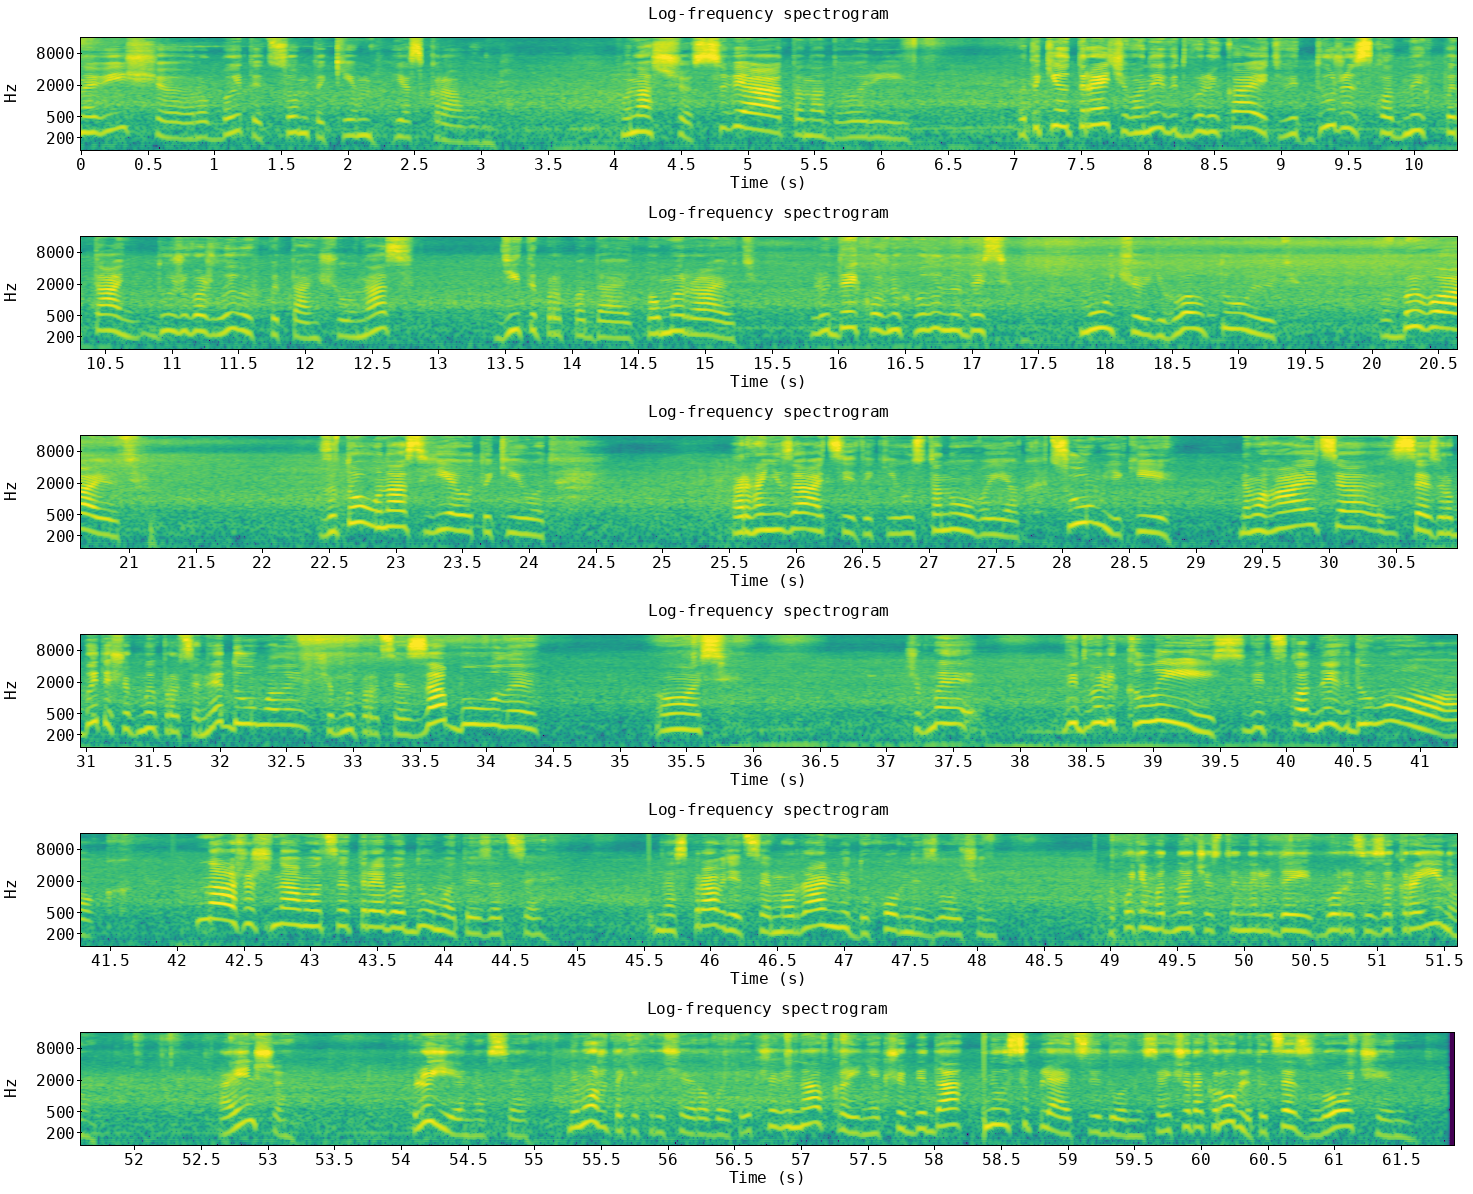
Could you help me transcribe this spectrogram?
Навіщо робити цум таким яскравим? У нас що, свято на дворі? Отакі от речі вони відволікають від дуже складних питань, дуже важливих питань, що у нас діти пропадають, помирають, людей кожну хвилину десь мучають, гвалтують, вбивають. Зато у нас є отакі от організації, такі установи, як ЦУМ, які намагаються все зробити, щоб ми про це не думали, щоб ми про це забули. Ось. Щоб ми відволіклись від складних думок. Нащо ж нам оце треба думати за це? Насправді це моральний духовний злочин. А потім одна частина людей бореться за країну, а інша плює на все. Не можу таких речей робити. Якщо війна в країні, якщо біда, не усипляють свідомість. А якщо так роблять, то це злочин.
